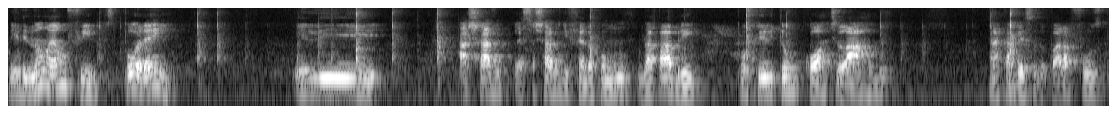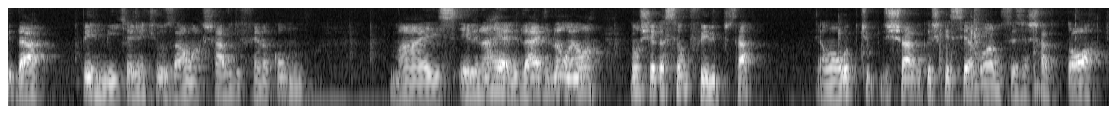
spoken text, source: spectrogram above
ele não é um Phillips. Porém, ele a chave, essa chave de fenda comum dá para abrir, porque ele tem um corte largo na cabeça do parafuso que dá permite a gente usar uma chave de fenda comum. Mas ele na realidade não é uma não chega a ser um Phillips, tá? É um outro tipo de chave que eu esqueci agora. Não sei se é chave torque.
